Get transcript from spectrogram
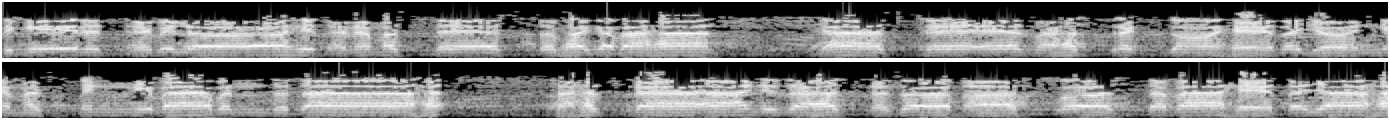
विकीर्तविलोहित नमस्तेऽस्तु भगवः। शास्त्रे सहस्रज्ञो हेतयोऽन्यमस्मिन्निवाबन्धुताः सहस्राणि सहस्रशो बाष्पोस्तव हेतयाः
